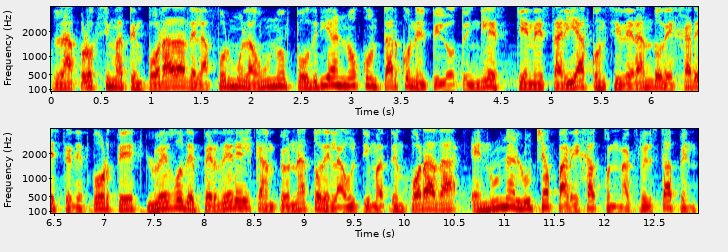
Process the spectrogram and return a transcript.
la próxima temporada de la Fórmula 1 podría no contar con el piloto inglés, quien estaría considerando dejar este deporte luego de perder el campeonato de la última temporada en una lucha pareja con Max Verstappen.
